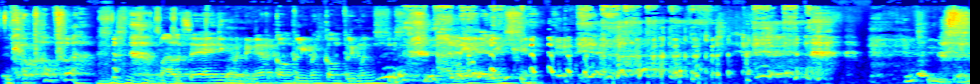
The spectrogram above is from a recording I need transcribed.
Gak apa-apa. Males saya anjing mendengar komplimen-komplimen. Aneh anjing. Iya kan?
